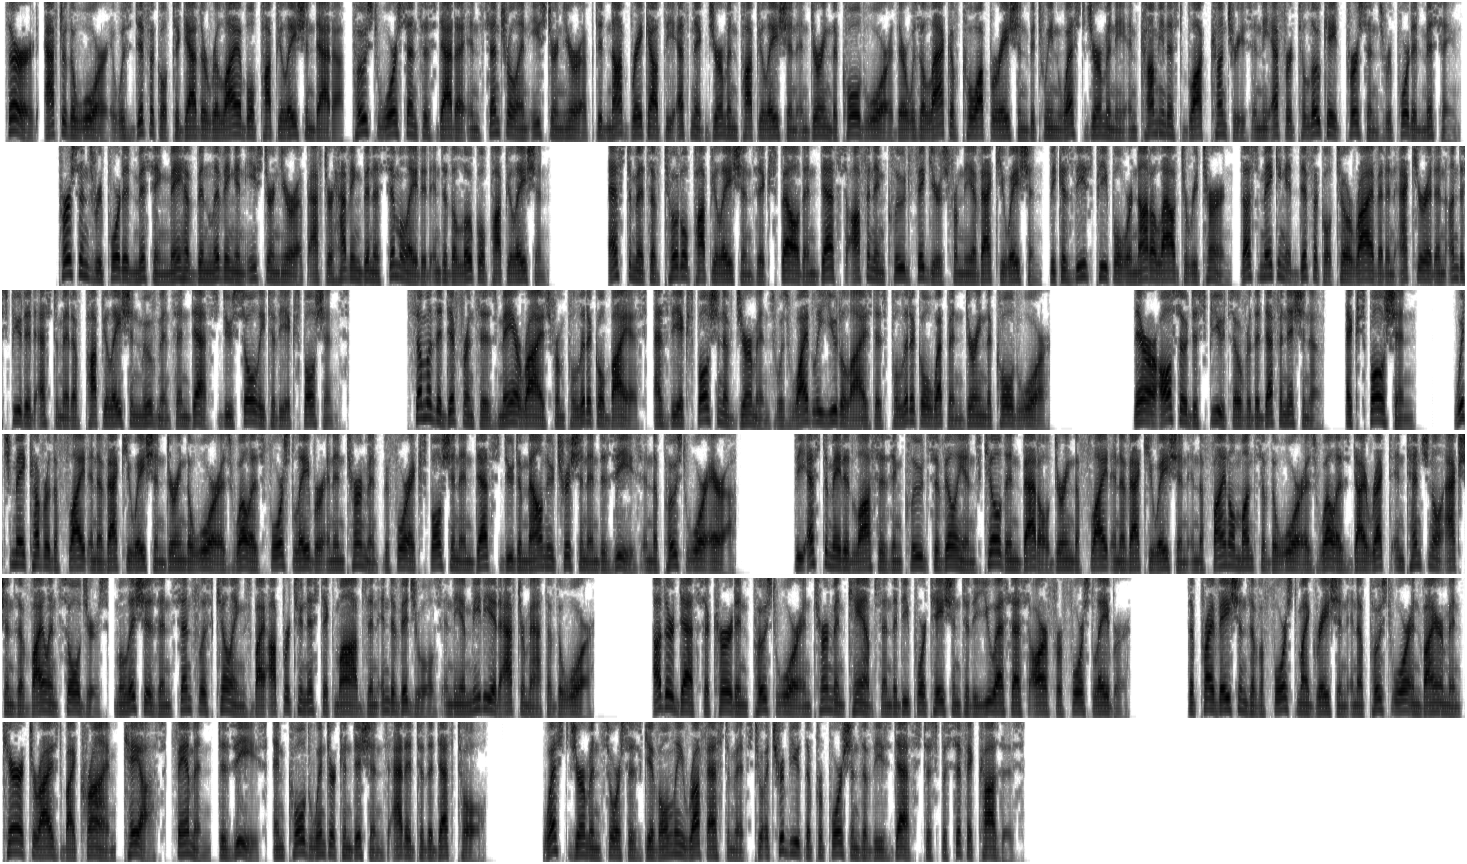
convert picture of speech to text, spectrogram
Third, after the war it was difficult to gather reliable population data. Post-war census data in Central and Eastern Europe did not break out the ethnic German population and during the Cold War there was a lack of cooperation between West Germany and Communist bloc countries in the effort to locate persons reported missing. Persons reported missing may have been living in Eastern Europe after having been assimilated into the local population. Estimates of total populations expelled and deaths often include figures from the evacuation, because these people were not allowed to return, thus making it difficult to arrive at an accurate and undisputed estimate of population movements and deaths due solely to the expulsions. Some of the differences may arise from political bias, as the expulsion of Germans was widely utilized as political weapon during the Cold War. There are also disputes over the definition of expulsion, which may cover the flight and evacuation during the war as well as forced labor and internment before expulsion and deaths due to malnutrition and disease in the post-war era. The estimated losses include civilians killed in battle during the flight and evacuation in the final months of the war as well as direct intentional actions of violent soldiers, militias and senseless killings by opportunistic mobs and individuals in the immediate aftermath of the war. Other deaths occurred in post-war internment camps and the deportation to the USSR for forced labor. The privations of a forced migration in a post-war environment characterized by crime, chaos, famine, disease, and cold winter conditions added to the death toll. West German sources give only rough estimates to attribute the proportions of these deaths to specific causes.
